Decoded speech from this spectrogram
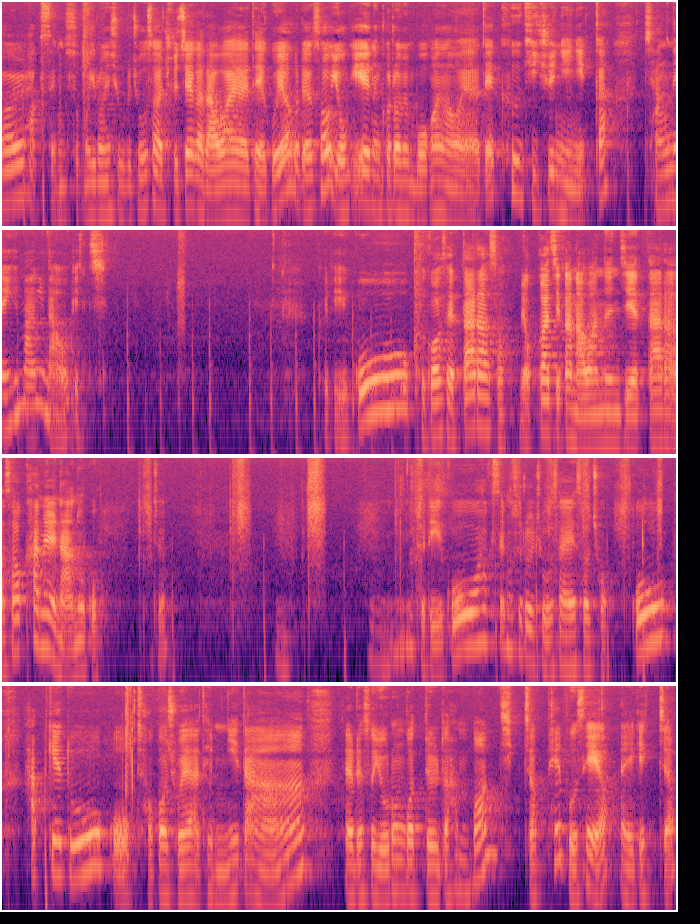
별 학생 수 뭐 이런 식으로 조사 주제가 나와야 되고요. 그래서 여기에는 그러면 뭐가 나와야 돼? 그 기준이니까 장래 희망이 나오겠지. 그리고 그것에 따라서 몇 가지가 나왔는지에 따라서 칸을 나누고 그죠? 음. 음, 그리고 학생 수를 조사해서 적고 합계도 꼭 적어줘야 됩니다. 자, 그래서 이런 것들도 한번 직접 해보세요. 알겠죠?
